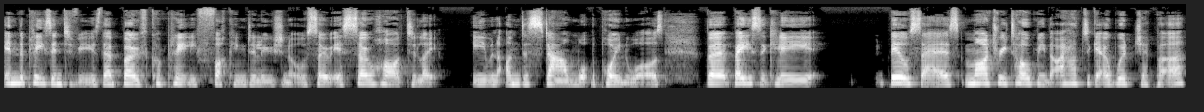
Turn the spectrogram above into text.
in the police interviews, they're both completely fucking delusional. So it's so hard to like even understand what the point was. But basically Bill says, Marjorie told me that I had to get a wood chipper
